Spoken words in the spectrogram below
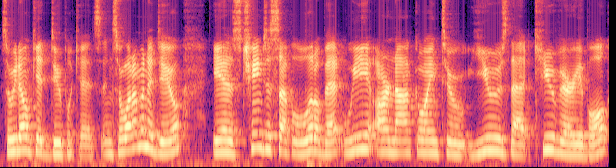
so we don't get duplicates. And so what I'm gonna do is change this up a little bit. We are not going to use that Q variable,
